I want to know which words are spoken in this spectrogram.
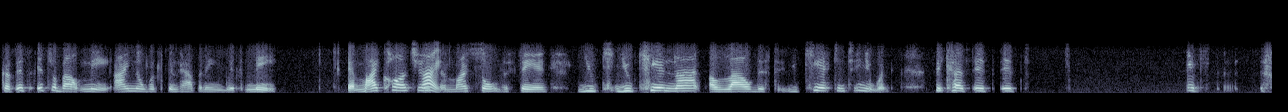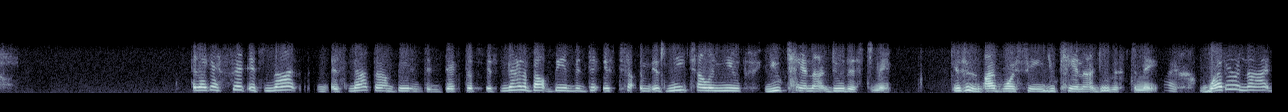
because it's it's about me. I know what's been happening with me, and my conscience Right. and my soul is saying you you cannot allow this. To, you can't continue with, it because it's it's it's. And like I said, it's not it's not that I'm being vindictive. It's not about being vindictive. It's, it's me telling you you cannot do this to me. This is my voice saying you cannot do this to me. Right. Whether or not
